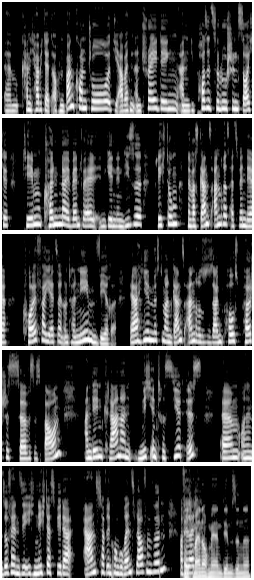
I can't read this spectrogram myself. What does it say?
ähm, kann ich, habe ich da jetzt auch ein Bankkonto, die arbeiten an Trading, an Deposit Solutions, solche Themen können da eventuell in, gehen in diese Richtung, denn was ganz anderes, als wenn der Käufer jetzt ein Unternehmen wäre. Ja, hier müsste man ganz andere sozusagen Post-Purchase Services bauen, an denen Klarna nicht interessiert ist. Ähm, und insofern sehe ich nicht, dass wir da ernsthaft in Konkurrenz laufen würden. Auf ich meine auch mehr in dem Sinne,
